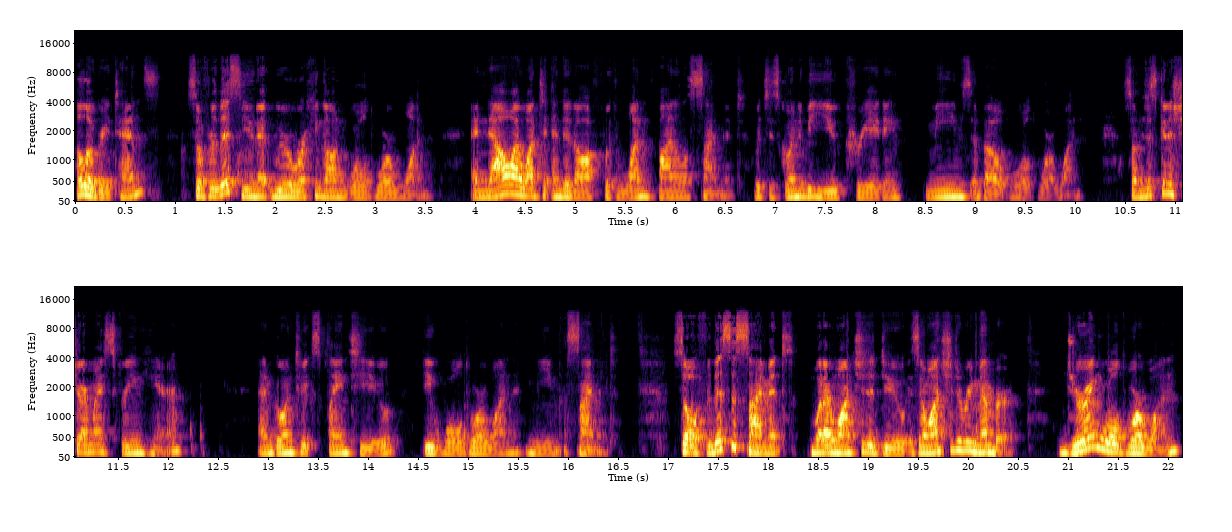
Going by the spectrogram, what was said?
Hello, grade 10s. So for this unit, we were working on World War One, And now I want to end it off with one final assignment, which is going to be you creating memes about World War One. So I'm just gonna share my screen here. And I'm going to explain to you the World War One meme assignment. So for this assignment, what I want you to do is I want you to remember, during World War One,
